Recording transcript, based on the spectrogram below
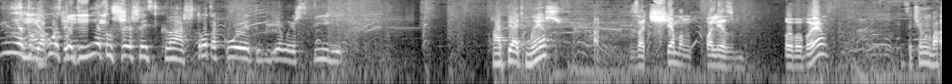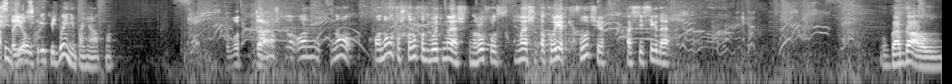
Нету, И господи, отлично. нету Ш6К. Что такое ты делаешь, Спирит? Опять мэш? Зачем он полез в БББ? Зачем он вообще Остаётся. сделал третий Б, непонятно. Вот Потому да. что он, ну, он думал, то, что Руфус будет мэш, но Руфус мэшит только в редких случаях, почти всегда. Угадал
